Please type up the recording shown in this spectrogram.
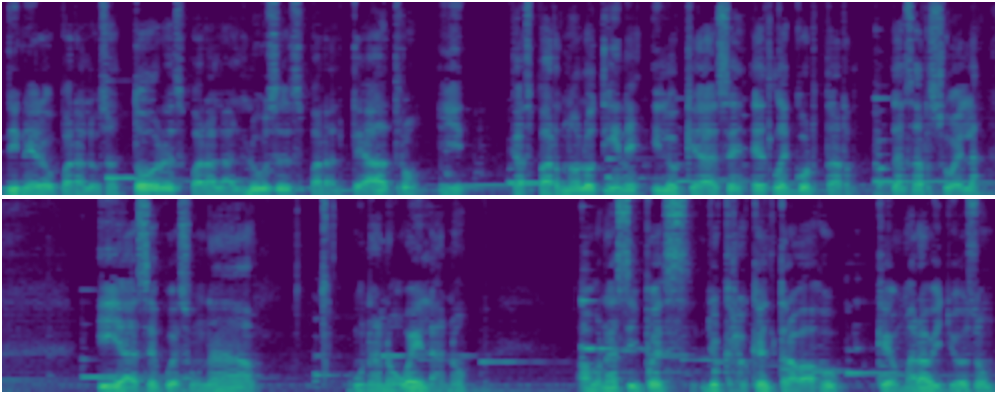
dinero para los actores, para las luces, para el teatro. Y Gaspar no lo tiene y lo que hace es recortar la zarzuela y hace pues una una novela, ¿no? Aún así, pues yo creo que el trabajo quedó maravilloso.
